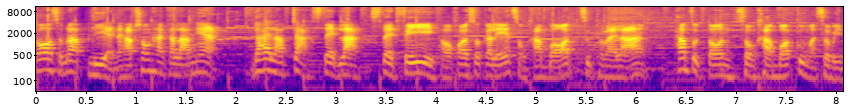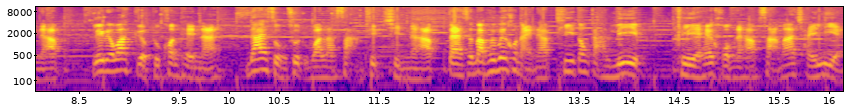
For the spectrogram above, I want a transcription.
ก็สำหรับเหรียญนะครับช่องทางการรับเนี่ยได้รับจากสเตตหลักสเตตฟรีหอคอยโซกาเลสสงครามบอสศึกทำลายล้างถ้ำฝึกตนสงครามบอสกลุ่มอัศวินนะครับเรียกได้ว่าเกือบทุกคอนเทนต์นะได้สูงสุดวันละ 30 ชิ้นนะครับแต่สำหรับเพื่อนๆคนไหนนะครับที่ต้องการรีบเคลียร์ให้ครบนะครับสามารถใช้เหรียญ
